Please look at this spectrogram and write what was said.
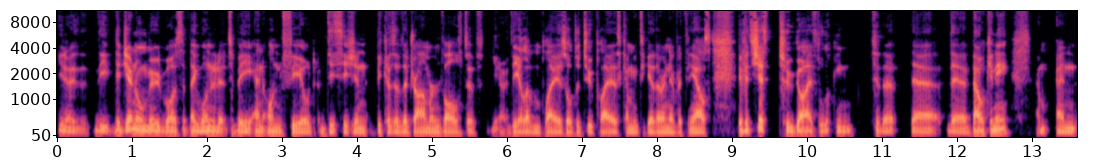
you know the the general mood was that they wanted it to be an on field decision because of the drama involved of you know the 11 players or the two players coming together and everything else. If it's just two guys looking to the the, the balcony and, and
